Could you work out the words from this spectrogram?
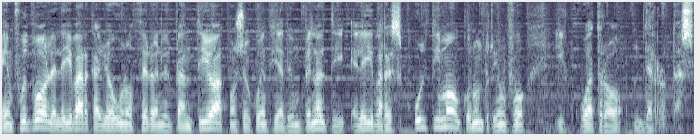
En fútbol, el Eibar cayó 1-0 en el plantío a consecuencia de un penalti. El Eibar es último con un triunfo y cuatro derrotas.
